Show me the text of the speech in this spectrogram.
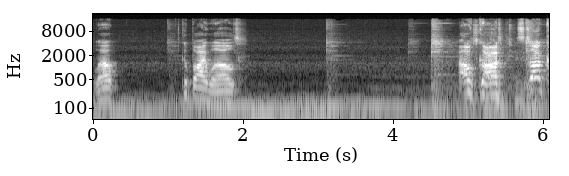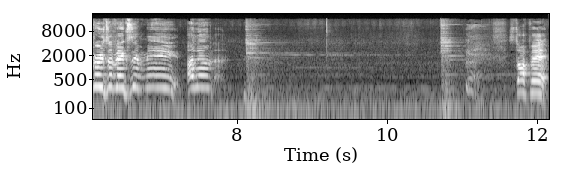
Well, goodbye world. Oh god! Stop crucifixing me! I don't... Stop it!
